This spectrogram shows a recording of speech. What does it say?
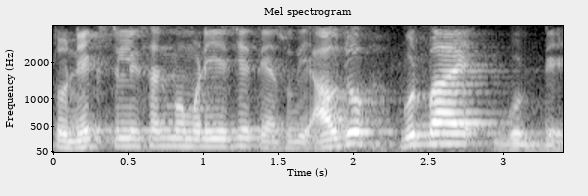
તો નેક્સ્ટ લેસનમાં મળીએ છીએ. ત્યાં સુધી આવજો. ગુડ બાય ગુડ ડે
